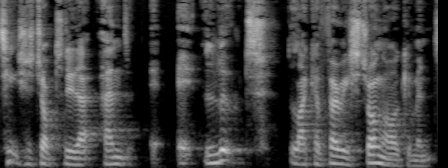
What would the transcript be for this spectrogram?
teachers' job to do that, and it, it looked like a very strong argument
